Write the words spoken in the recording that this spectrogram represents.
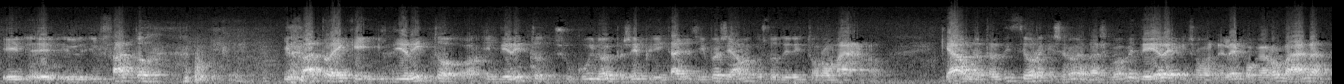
il, il, il, fatto, il, fatto, è che il diritto, il diritto su cui noi per esempio in Italia ci basiamo è questo diritto romano, che ha una tradizione che se noi andassimo a vedere, insomma nell'epoca romana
